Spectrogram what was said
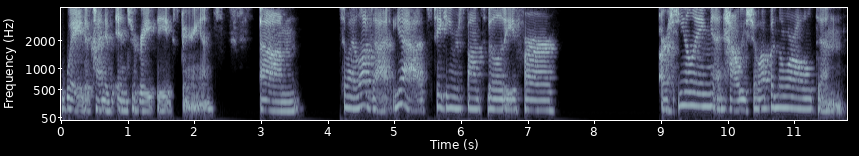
way to kind of integrate the experience um, so I love that. Yeah, it's taking responsibility for our healing and how we show up in the world and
